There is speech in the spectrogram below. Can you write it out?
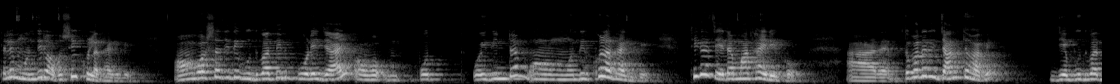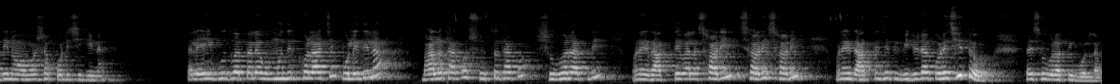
তাহলে মন্দির অবশ্যই খোলা থাকবে। অমাবস্যা যদি বুধবার দিন পড়ে যায় ওই দিনটা মন্দির খোলা থাকবে। ঠিক আছে? এটা মাথায় রেখো। আর তোমাদের জানতে হবে যে বুধবার দিন অমাবস্যা পড়েছে কি না তাহলে এই বুধবার তাহলে মন্দির খোলা আছে বলে দিলাম। ভালো থাকো, সুস্থ থাকো, শুভরাত্রি। মানে রাত্রেবেলা, সরি সরি সরি মানে রাত্রে যেহেতু ভিডিওটা করেছি তো, তাই শুভরাত্রি বললাম।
